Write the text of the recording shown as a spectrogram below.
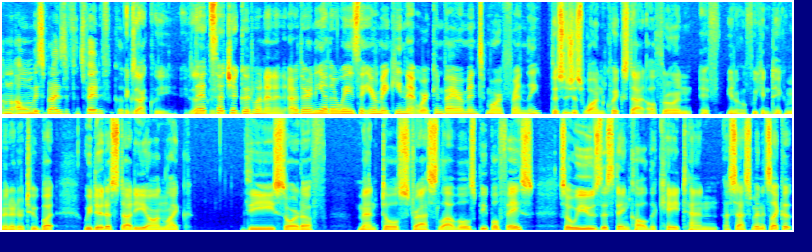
I'm not, I won't be surprised if it's very difficult. Exactly. Exactly. that's such a good one. And are there any other ways that you're making that work environment more friendly? this is just one quick stat I'll throw in if you know if we can take a minute or two. But we did a study on like the sort of mental stress levels people face. So we use this thing called the K10 assessment. It's like a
